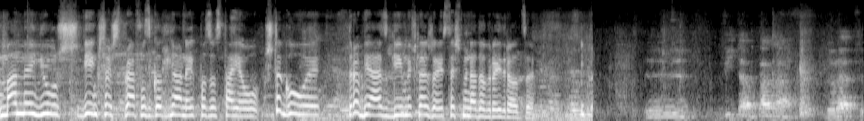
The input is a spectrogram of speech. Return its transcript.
mamy już większość spraw uzgodnionych, pozostają szczegóły, drobiazgi. Myślę, że jesteśmy na dobrej drodze. Yy, Witam pana doradcę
